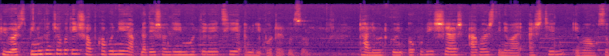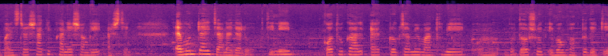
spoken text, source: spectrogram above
ভিউয়ার্স বিনোদন জগতের সব খবর নিয়ে আপনাদের সঙ্গে এই মুহূর্তে রয়েছে আমি রিপোর্টার কুসুম। ঢালিউড কুইন অপু বিশ্বাস আবার সিনেমায় আসছেন এবং সুপারস্টার শাকিব খানের সঙ্গে আসছেন। এমনটাই জানা গেল। তিনি গতকাল এক প্রোগ্রামের মাধ্যমে দর্শক এবং ভক্তদেরকে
